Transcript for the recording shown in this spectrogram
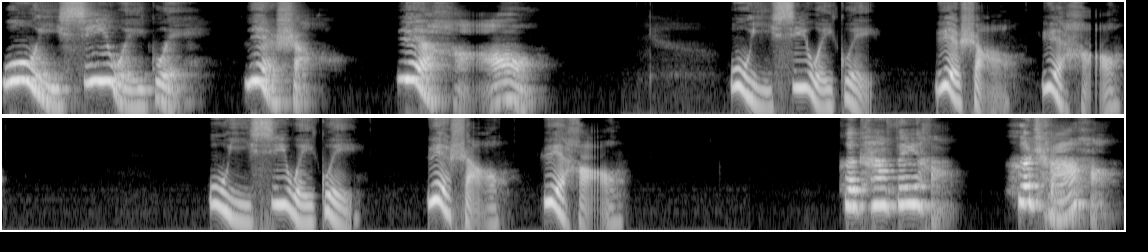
物以稀为贵，越少越好。物以稀为贵，越少越好。物以稀为贵，越少越好。喝咖啡好，喝茶好，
